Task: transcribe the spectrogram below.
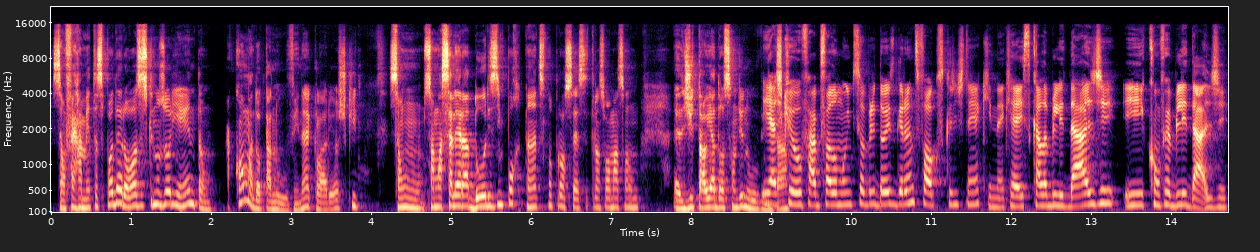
São ferramentas poderosas que nos orientam a como adotar nuvem, né? Claro, eu acho que são, são aceleradores importantes no processo de transformação é, digital e adoção de nuvem. E tá? acho que o Fábio falou muito sobre dois grandes focos que a gente tem aqui, né? Que é escalabilidade e confiabilidade.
